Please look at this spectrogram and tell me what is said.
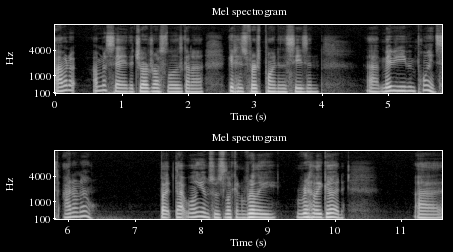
I'm gonna I'm gonna say that George Russell is gonna get his first point of the season, uh, maybe even points. I don't know but that Williams was looking really, really good. Uh,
